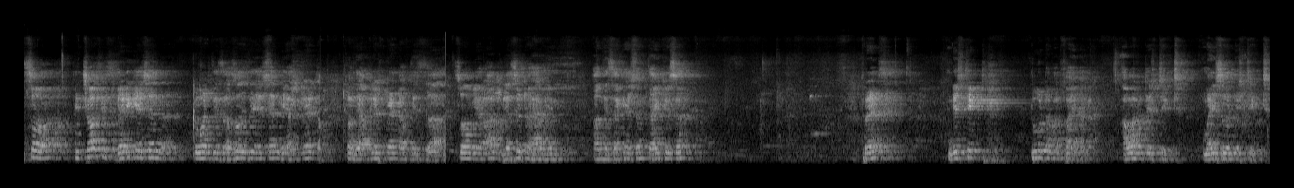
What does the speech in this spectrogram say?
So it shows his dedication towards this association. He for the upliftment of this. Uh, so we are all blessed to have him on this occasion. Thank you, sir. Friends, District 255, our district, Mysore district,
